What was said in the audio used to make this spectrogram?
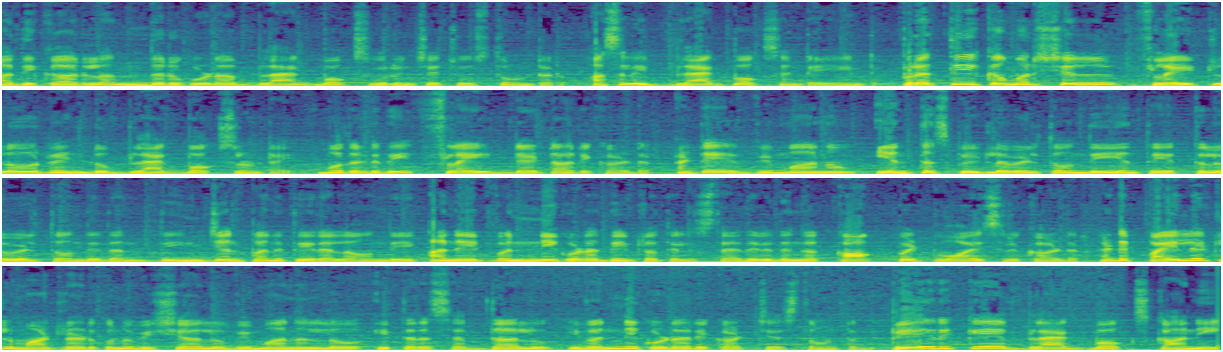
అధికారులందరూ కూడా బ్లాక్ బాక్స్ గురించే చూస్తూ ఉంటారు. అసలు ఈ బ్లాక్ బాక్స్ అంటే ఏంటి? ప్రతి కమర్షియల్ ఫ్లైట్లో రెండు బ్లాక్ బాక్స్లు ఉంటాయి మొదటిది ఫ్లైట్ డేటా రికార్డర్. అంటే విమానం ఎంత స్పీడ్లో వెళ్తోంది ఎంత ఎత్తులో వెళ్తోంది దాని ఇంజన్ పనితీరు ఎలా ఉంది అనేటివన్నీ కూడా దీంట్లో తెలుస్తాయి. అదేవిధంగా కాక్పెట్ వాయిస్ రికార్డర్. అంటే పైలట్లు మాట్లాడుకున్న విషయాలు విమానంలో ఇతర శబ్దాలు ఇవన్నీ కూడా రికార్డ్ చేస్తూ ఉంటుంది. పేరుకే బ్లాక్ బాక్స్ కానీ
